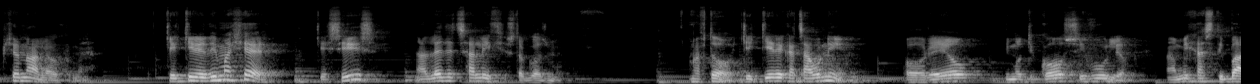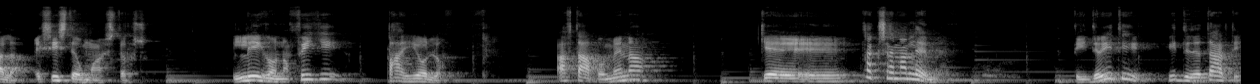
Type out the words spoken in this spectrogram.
Ποιον άλλο έχουμε; Και κύριε Δήμαρχε, και εσείς να λέτε τις αλήθειες στον κόσμο. Αυτό. Και κύριε Κατσαουνί, ωραίο δημοτικό συμβούλιο. Να μην χάσει την μπάλα. Εσύ είστε ο μάστρος. Λίγο να φύγει, πάει όλο. Αυτά από μένα. και τα ξαναλέμε. Την Τρίτη ή την Τετάρτη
